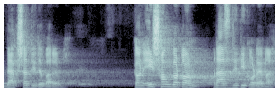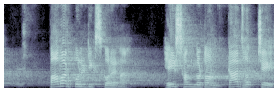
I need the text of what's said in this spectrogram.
ব্যবসা দিতে পারে না। কারণ এই সংগঠন রাজনীতি করে না, পাওয়ার পলিটিক্স করে না। এই সংগঠন কাজ হচ্ছে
